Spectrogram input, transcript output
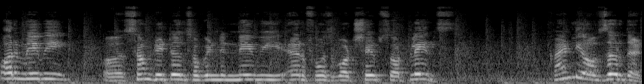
or maybe uh, some details of Indian Navy, Air Force about ships or planes. Kindly observe that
